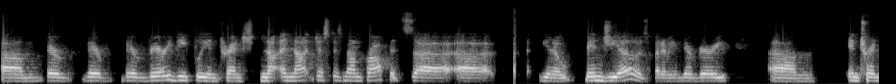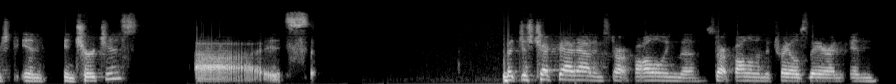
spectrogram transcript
Um, they're they're they're very deeply entrenched, not, and not just as nonprofits, uh, uh, you know, NGOs, but I mean they're very um, entrenched in in churches. Uh, it's but just check that out and start following the start following the trails there, and, and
